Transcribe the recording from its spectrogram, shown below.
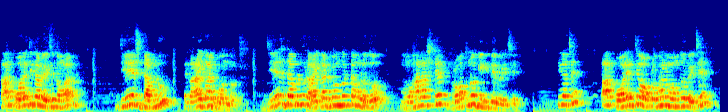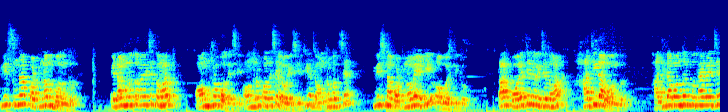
তারপরে যেটা রয়েছে তোমার জেএসডাব্লিউ রায়গড় বন্দর। জেএসডাব্লিউ রায়গড় বন্দরটা মূলত মহারাষ্ট্রের রত্নগিরিতে রয়েছে। ঠিক আছে? তারপরের যে অপ্রধান বন্দর রয়েছে, কৃষ্ণাপট্টনম বন্দর। এটা মূলত রয়েছে তোমার অন্ধ্রপ্রদেশে। অন্ধ্রপ্রদেশে রয়েছে, ঠিক আছে? অন্ধ্রপ্রদেশে কৃষ্ণাপট্টনমে এটি অবস্থিত। তারপরে যে রয়েছে তোমার হাজিরা বন্দর। হাজিরা বন্দর কোথায় রয়েছে?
